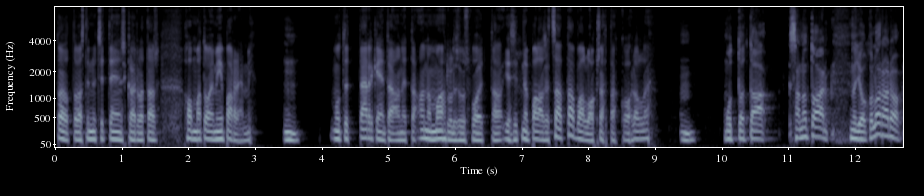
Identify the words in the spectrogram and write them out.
toivottavasti nyt sitten ensi kaudella taas homma toimii paremmin. Mm. Mutta tärkeintä on, että anna mahdollisuus voittaa ja sitten ne palaset saattaa vaan loksahtaa kohdalleen. Mm. Mutta tota, sanotaan, no joo, Colorado,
